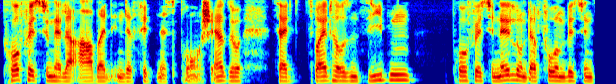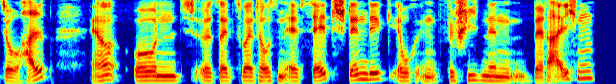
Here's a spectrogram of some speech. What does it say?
professionelle Arbeit in der Fitnessbranche. Also seit 2007 professionell und davor ein bisschen so halb, ja, und äh, seit 2011 selbstständig, auch in verschiedenen Bereichen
